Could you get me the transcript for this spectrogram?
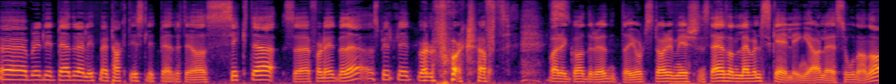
Uh, blitt litt bedre, litt mer taktisk, litt bedre til å sikte. Så jeg er fornøyd med det. Og spilt litt World of Warcraft. Bare gått rundt og gjort story missions. Det er jo sånn level scaling i alle soner nå,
